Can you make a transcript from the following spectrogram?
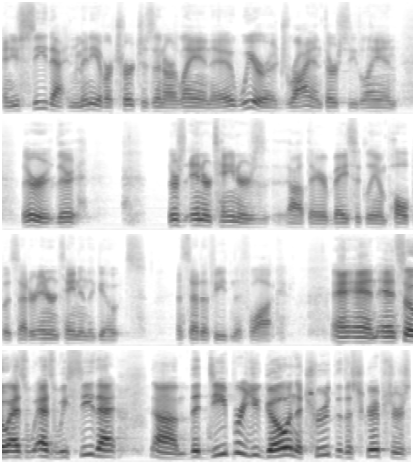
And you see that in many of our churches in our land. Eh, we are a dry and thirsty land. There, there, there's entertainers out there, basically, in pulpits that are entertaining the goats instead of feeding the flock. And, and, and, so, as, as we see that, um, the deeper you go in the truth of the scriptures,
